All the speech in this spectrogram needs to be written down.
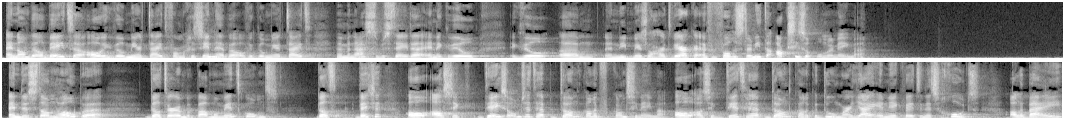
En dan wel weten, oh, ik wil meer tijd voor mijn gezin hebben, of ik wil meer tijd met mijn naasten besteden, en ik wil, ik wil um, niet meer zo hard werken, en vervolgens er niet de acties op ondernemen. En dus dan hopen dat er een bepaald moment komt dat, weet je, oh, als ik deze omzet heb, dan kan ik vakantie nemen. Oh, als ik dit heb, dan kan ik het doen. Maar jij en ik weten net zo goed, allebei,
